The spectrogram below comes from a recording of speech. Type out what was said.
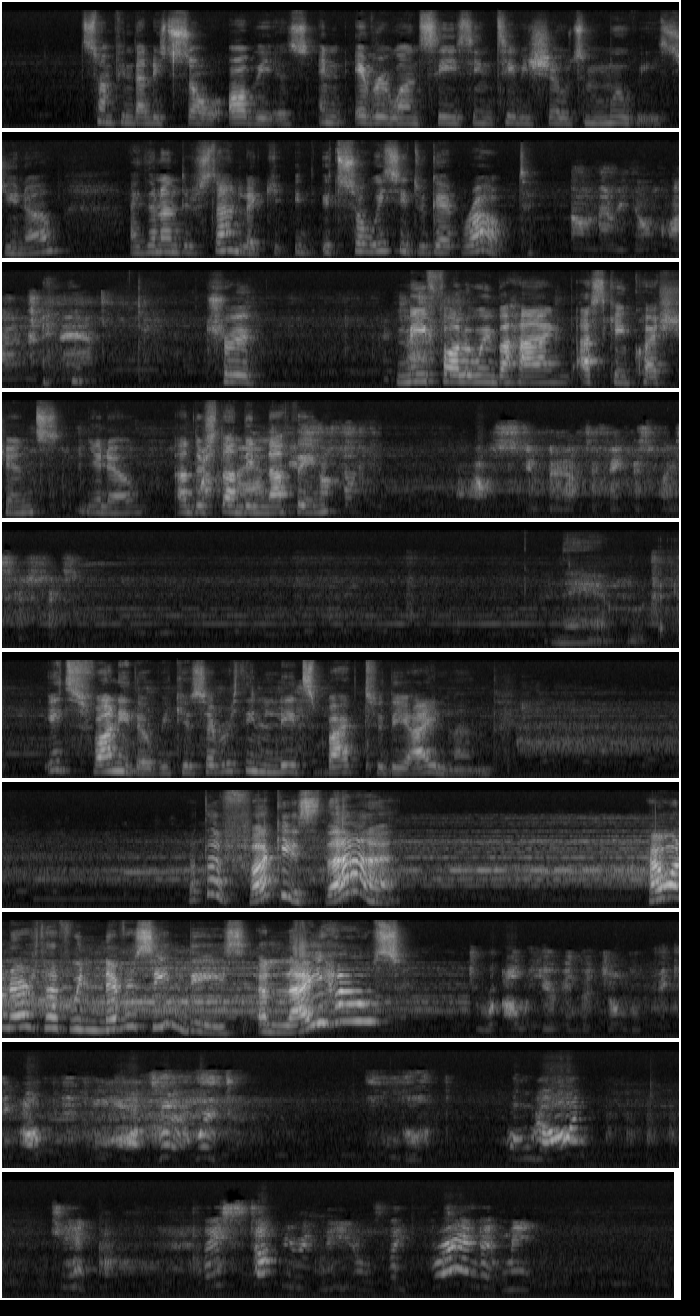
something that is so obvious and everyone sees in TV shows and movies, you know? I don't understand. Like, it, it's so easy to get robbed. That we don't quite understand. True. Me following behind, asking questions, you know, understanding nothing. I was stupid enough to think this place could fix me. Nah, it's funny though because everything leads back to the island. What the fuck is that? How on earth have we never seen this? A lighthouse? You were out here in the jungle picking our people off. Claire, wait! Hold on. Hold on. Jin, they stuck me with needles. They branded me.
